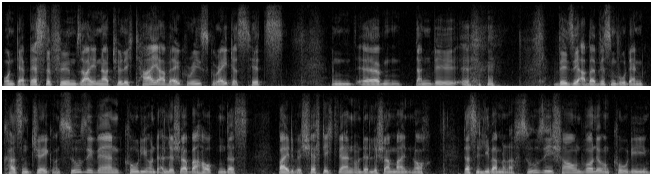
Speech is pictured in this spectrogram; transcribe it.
und der beste Film sei natürlich Taya Valkyries Greatest Hits. Und ähm, dann will, äh, will sie aber wissen, wo denn Cousin Jake und Susie wären. Cody und Alicia behaupten, dass beide beschäftigt werden und Alicia meint noch, dass sie lieber mal nach Susie schauen wolle und Cody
